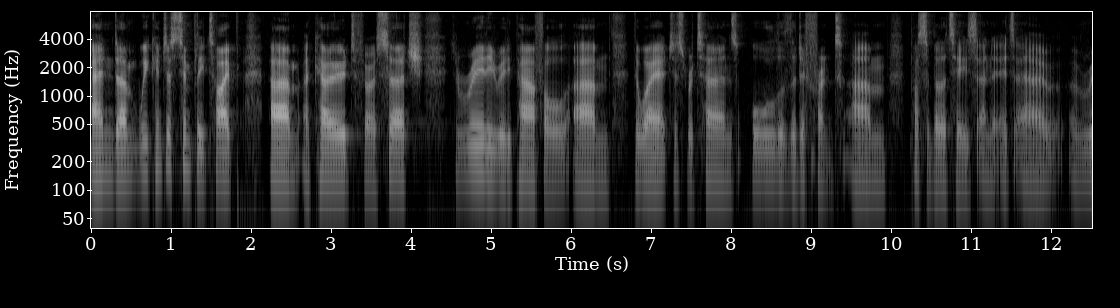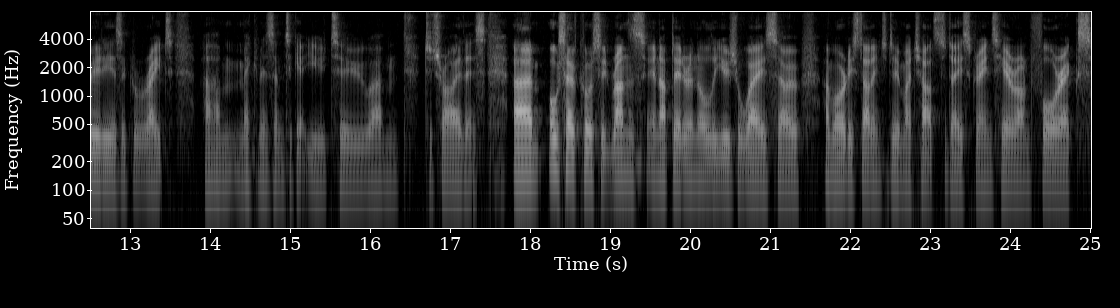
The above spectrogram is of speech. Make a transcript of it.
And um, we can just simply type um, a code for a search it's really, really powerful um, the way it just returns all of the different um, possibilities, and it uh, really is a great um, mechanism to get you to um, to try this. Um, also, of course, it runs in Updata in all the usual ways. So I'm already starting to do my charts today screens here on Forex.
